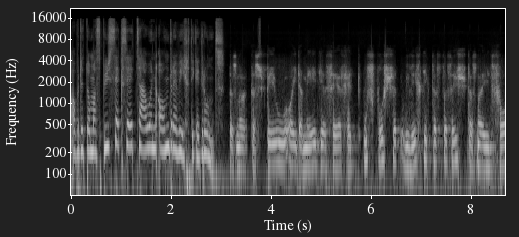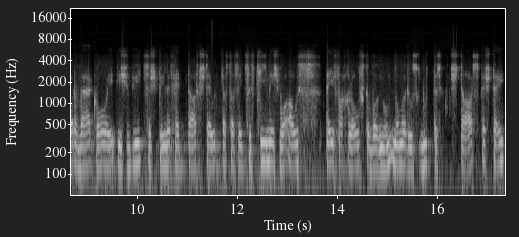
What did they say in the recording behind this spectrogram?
Aber Thomas Büsse sieht auch einen anderen wichtigen Grund. Dass man das Spiel auch in den Medien sehr hat aufpushen, wie wichtig das, das ist. Dass man in Vorweg auch die Schweizer Spieler hat dargestellt, dass das jetzt ein Team ist, wo alles einfach läuft und wo nur aus lauter Stars besteht.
